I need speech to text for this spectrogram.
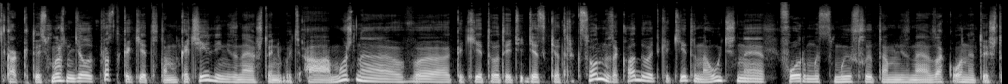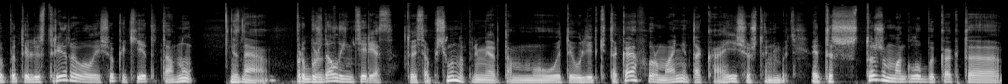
как? То есть можно делать просто какие-то там качели, не знаю, что-нибудь, а можно в какие-то вот эти детские аттракционы закладывать какие-то научные формы, смыслы, там, не знаю, законы, то есть чтобы это иллюстрировало еще какие-то там, ну, не знаю, пробуждало интерес. То есть, а почему, например, там у этой улитки такая форма, а не такая, еще что-нибудь. Это ж тоже могло бы как-то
